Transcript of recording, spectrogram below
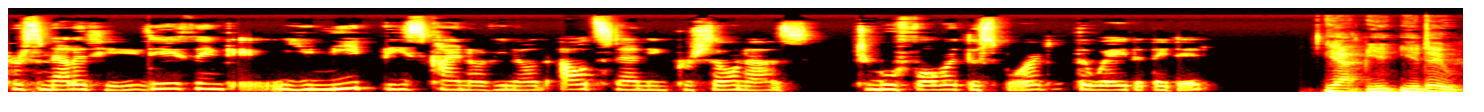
personalities. Do you think you need these kind of, you know, outstanding personas to move forward the sport the way that they did? Yeah, you, you do.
